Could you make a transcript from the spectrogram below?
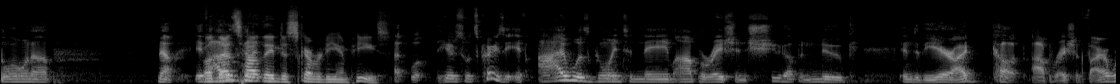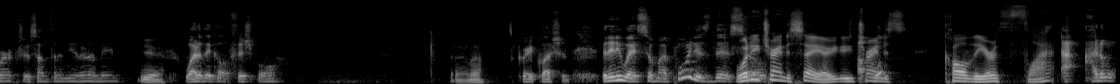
Just blowing up. Now, if Well, I that's was how gonna- they discovered EMPs. uh, well, here's what's crazy. If I was going to name Operation Shoot Up a Nuke into the air, I'd call it Operation Fireworks or something. You know what I mean? yeah, Why do they call it Fishbowl? I don't know. It's a great question. But anyway, so my point is this. What are you trying to say? Are you trying to well- s- call the Earth flat? I, I don't.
